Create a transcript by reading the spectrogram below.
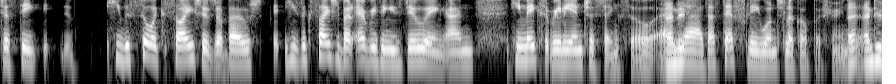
just the. He was so excited about. He's excited about everything he's doing, and he makes it really interesting. So, uh, And it- yeah, that's definitely one to look up if you're into. And, and you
